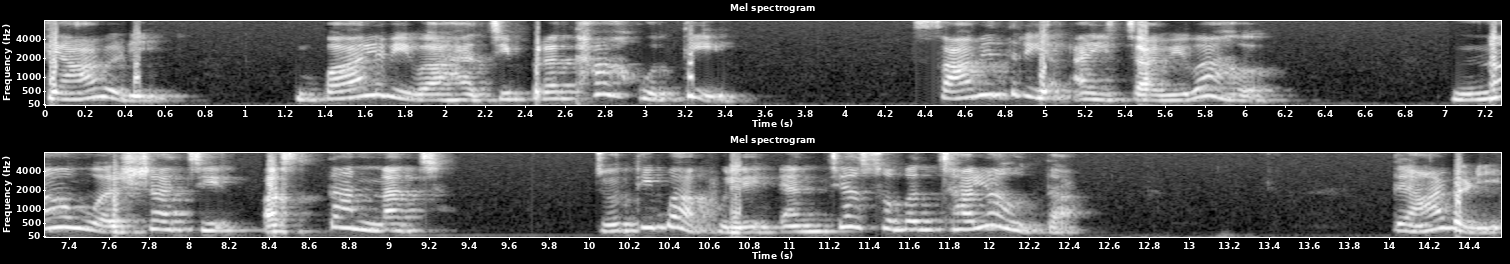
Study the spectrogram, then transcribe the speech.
त्यावेळी बालविवाहाची प्रथा होती. सावित्री आईचा विवाह नऊ वर्षाची असतानाच ज्योतिबा फुले यांच्यासोबत झाला होता. त्यावेळी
